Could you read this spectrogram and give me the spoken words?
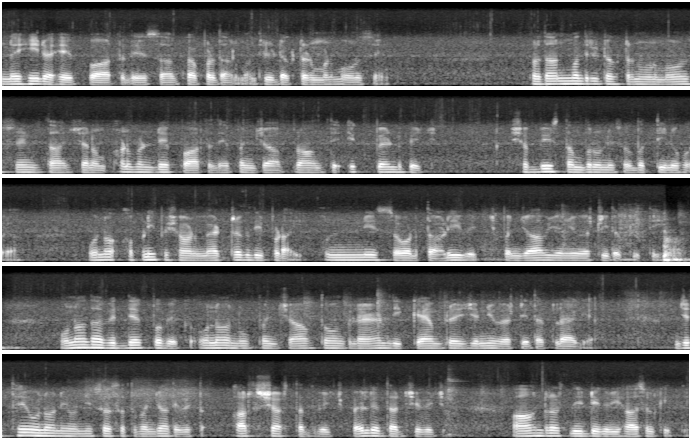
ਨਹੀਂ ਰਹੇ ਭਾਰਤ ਦੇ ਸਾਬਕਾ ਪ੍ਰਧਾਨ ਮੰਤਰੀ ਡਾਕਟਰ ਮਨਮੋਹਨ ਸਿੰਘ। ਪ੍ਰਧਾਨ ਮੰਤਰੀ ਡਾਕਟਰ ਮਨਮੋਹਨ ਸਿੰਘ ਦਾ ਜਨਮ ਅਣਵੰਡੇ ਭਾਰਤ ਦੇ ਪੰਜਾਬ ਪ੍ਰਾਂਤ ਦੇ ਇੱਕ ਪਿੰਡ ਵਿੱਚ 26 ਸਤੰਬਰ 1932 ਨੂੰ ਹੋਇਆ। ਉਹਨਾਂ ਆਪਣੀ ਪਛਾਣ ਮੈਟ੍ਰਿਕ ਦੀ ਪੜ੍ਹਾਈ 1948 ਵਿੱਚ ਪੰਜਾਬ ਯੂਨੀਵਰਸਿਟੀ ਤੋਂ ਕੀਤੀ। ਉਹਨਾਂ ਦਾ ਵਿੱਦਿਅਕ ਭਵਿੱਖ ਉਹਨਾਂ ਨੂੰ ਪੰਜਾਬ ਤੋਂ ਇੰਗਲੈਂਡ ਦੀ ਕੈਂਬਰਿਜ ਯੂਨੀਵਰਸਿਟੀ ਤੱਕ ਲੈ ਗਿਆ। ਜਿੱਥੇ ਉਹਨਾਂ ਨੇ 1957 ਦੇ ਵਿੱਚ ਅਰਥਸ਼ਾਸਤਰ ਵਿੱਚ ਪਹਿਲੇ ਦਰਜੇ ਵਿੱਚ ਆਨਰਸ ਦੀ ਡਿਗਰੀ ਹਾਸਲ ਕੀਤੀ।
